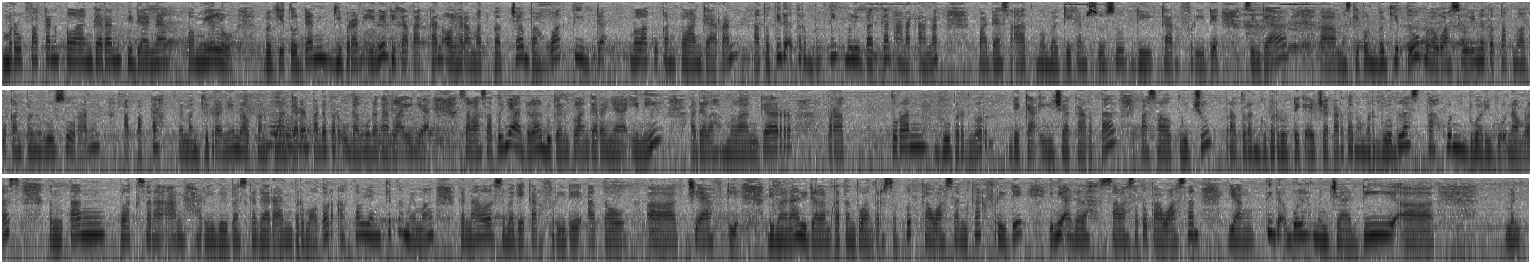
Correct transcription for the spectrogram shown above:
merupakan pelanggaran pidana pemilu. Begitu dan Gibran ini dikatakan oleh Rahmat Bagja bahwa tidak melakukan pelanggaran atau tidak terbukti melibatkan anak-anak pada saat membagikan susu di Car Free Day. Sehingga uh, meskipun begitu Bawaslu ini tetap melakukan penelusuran apakah memang Gibran ini melakukan pelanggaran pada perundang-undangan lainnya. Salah satunya adalah dugaan pelanggarannya ini adalah melanggar peraturan Peraturan Gubernur DKI Jakarta pasal 7 Peraturan Gubernur DKI Jakarta nomor 12 tahun 2016 tentang pelaksanaan Hari Bebas Kendaraan Bermotor atau yang kita memang kenal sebagai Car Free Day atau uh, CFD di mana di dalam ketentuan tersebut kawasan Car Free Day ini adalah salah satu kawasan yang tidak boleh menjadi uh,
